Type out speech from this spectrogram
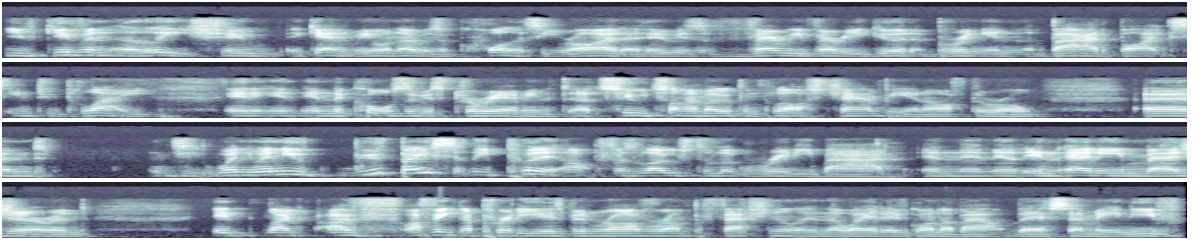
you've given Aleix, who again we all know is a quality rider, who is very very good at bringing bad bikes into play in in, in the course of his career. I mean, a two-time Open class champion after all, and when when you you've basically put it up for Lowes to look really bad in in, in any measure. And it like I've I think Aprilia has been rather unprofessional in the way they've gone about this. I mean you've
